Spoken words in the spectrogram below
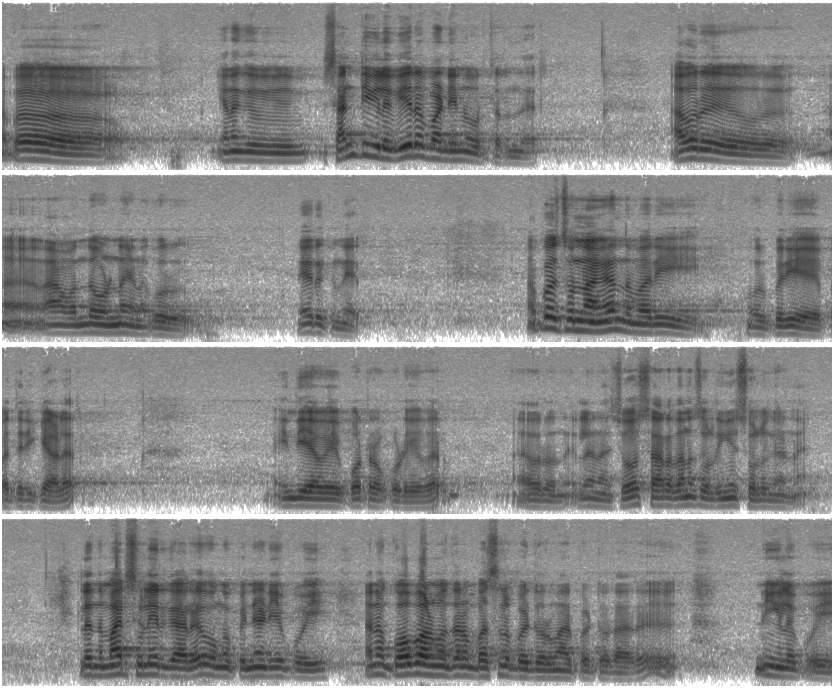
அப்போ எனக்கு சன் டிவியில் வீரபாண்டியன்னு ஒருத்தர் இருந்தார். அவர் ஒரு நான் வந்த உடனே எனக்கு ஒரு நேருக்கு நேர். அப்போ சொன்னாங்க இந்த மாதிரி ஒரு பெரிய பத்திரிக்கையாளர் இந்தியாவை போற்றக்கூடியவர் அவர் வந்து இல்லை நான் ஜோ சாரை தானே சொல்கிறீங்க சொல்லுங்கண்ணே இல்லை இந்த மாதிரி சொல்லியிருக்காரு உங்கள் பின்னாடியே போய் ஆனால் கோபால் மந்திரம் பஸ்ஸில் போயிட்டு வர மாதிரி போயிட்டு வர்றாரு நீங்களே போய்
